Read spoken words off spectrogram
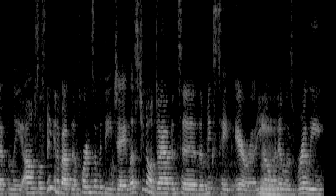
Definitely. Um, so speaking about the importance of a DJ, let's you know dive into the mixtape era. You know when Mhm. it was really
